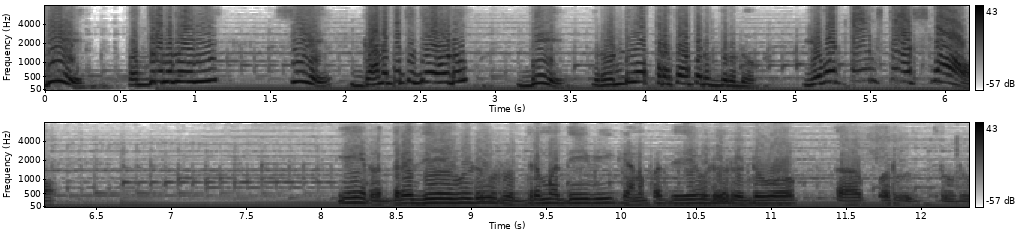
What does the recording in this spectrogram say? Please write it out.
B Rudramadevi C Ganapati Devudu D రెండవ Prataparudrudu your time starts now A Rudradevudu Rudramadevi Ganapati Devudu రెండవ Pratapa Rudrudu.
